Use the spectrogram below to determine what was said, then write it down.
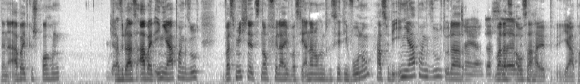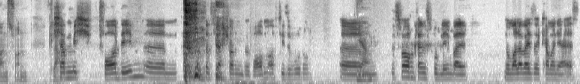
deine Arbeit gesprochen. Ja. Also du hast Arbeit in Japan gesucht. Was mich jetzt noch vielleicht, was die anderen noch interessiert, die Wohnung. Hast du die in Japan gesucht oder naja, das, war das äh, außerhalb Japans schon klar? Ich habe mich vor dem, ähm, ich habe das ja schon beworben auf diese Wohnung. Ähm, ja. Das war auch ein kleines Problem, weil normalerweise kann man ja erst,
